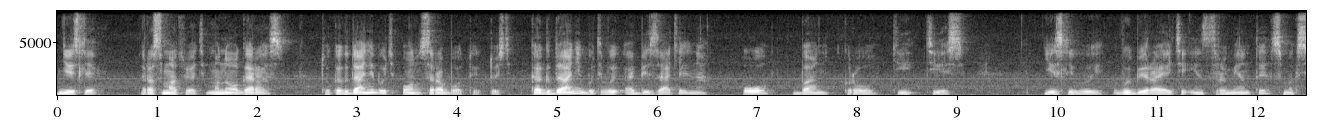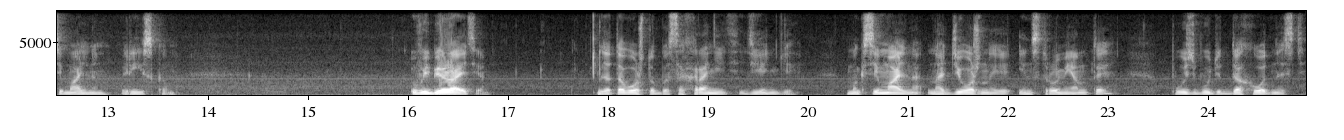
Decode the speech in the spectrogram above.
если рассматривать много раз, то когда-нибудь он сработает. То есть когда-нибудь вы обязательно обанкротитесь, если вы выбираете инструменты с максимальным риском. Выбирайте для того, чтобы сохранить деньги, максимально надежные инструменты, пусть будет доходность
